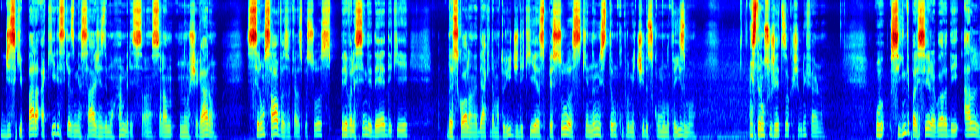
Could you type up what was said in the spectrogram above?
diz que para aqueles que as mensagens de Muhammad não chegaram, serão salvas aquelas pessoas, prevalecendo a ideia de que da escola, né, de Akida Maturidi, de que as pessoas que não estão comprometidas com o monoteísmo estarão sujeitas ao castigo do inferno. O seguinte parecer agora de Al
